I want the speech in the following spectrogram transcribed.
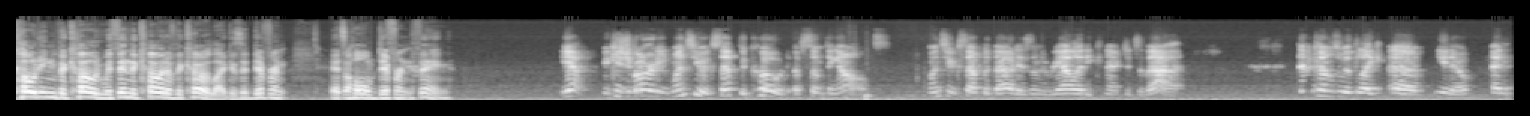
coding the code within the code of the code like it's a different it's a whole different thing. Yeah, because you've already once you accept the code of something else, once you accept what that is and the reality connected to that, that comes with like uh, you know, and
